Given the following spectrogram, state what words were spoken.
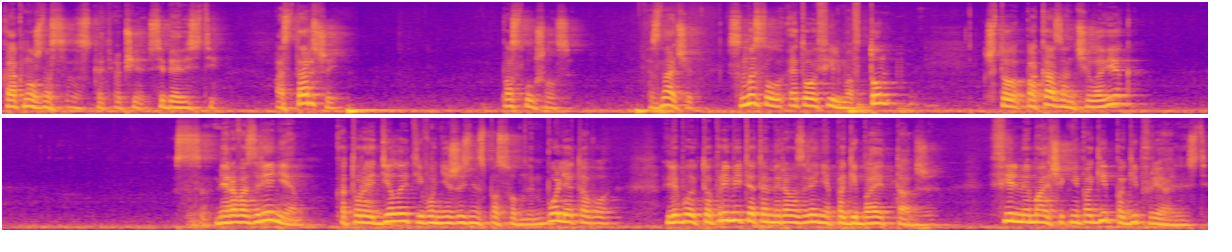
Как нужно, сказать, вообще себя вести. А старший послушался. Значит, смысл этого фильма в том, что показан человек с мировоззрением, которое делает его нежизнеспособным. Более того, любой, кто примет это мировоззрение, погибает также. В фильме «Мальчик не погиб», погиб в реальности.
